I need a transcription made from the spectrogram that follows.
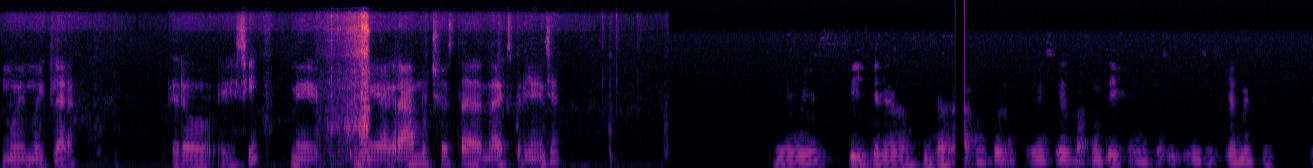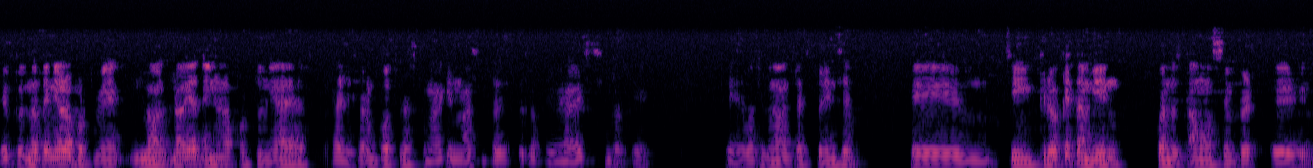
muy, muy clara. Pero eh, sí, me, me, agrada mucho esta nueva experiencia. Eh, sí, tienes bastante razón con lo que es, bastante diferente, esencialmente. pues no he tenido la oportunidad, no, no había tenido la oportunidad de realizar un podcast con alguien más, entonces es la primera vez siento que que va a ser una buena experiencia. Eh, sí, creo que también cuando estamos siempre eh,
